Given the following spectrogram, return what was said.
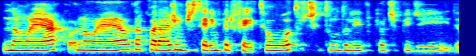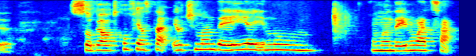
Não é, a, não é o da coragem de ser imperfeito, é o outro título do livro que eu te pedi sobre autoconfiança. Tá? Eu te mandei aí no. Eu mandei no WhatsApp.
